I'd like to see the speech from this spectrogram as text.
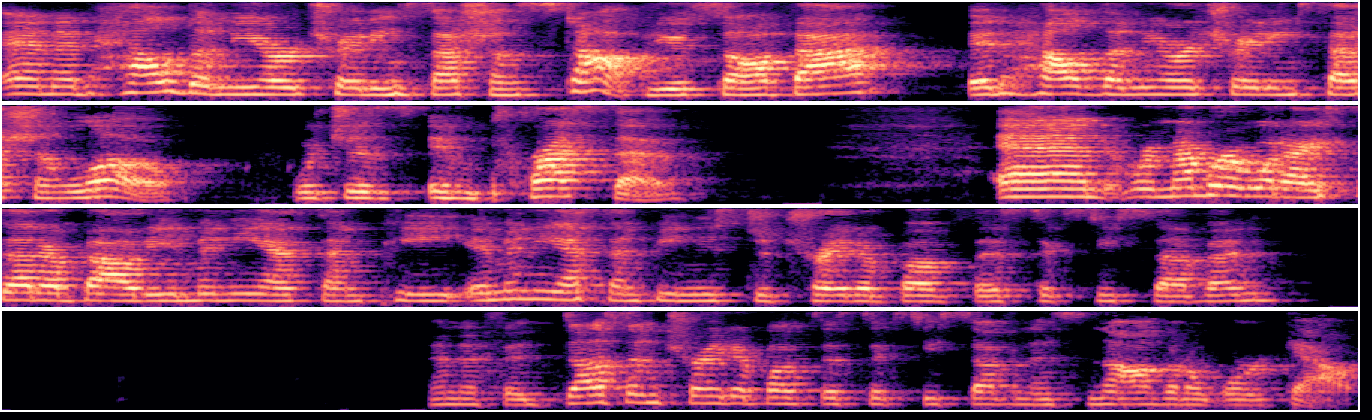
And it held the New York trading session stop. You saw that? It held the New York trading session low, which is impressive. And remember what I said about E-mini S&P. E-mini S&P needs to trade above the 67 and if it doesn't trade above the 67, it's not going to work out.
